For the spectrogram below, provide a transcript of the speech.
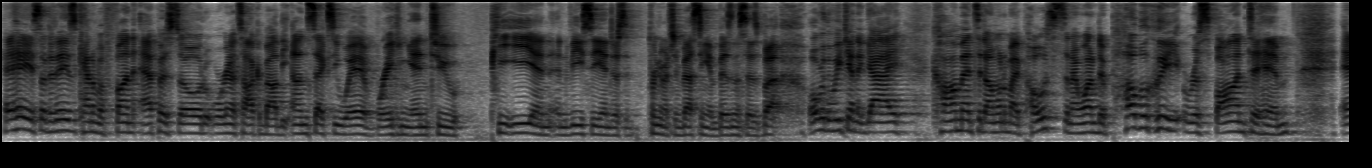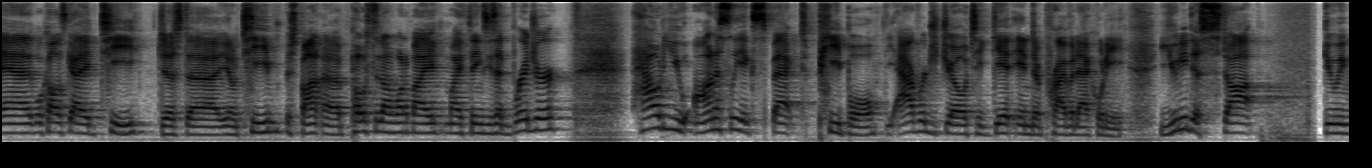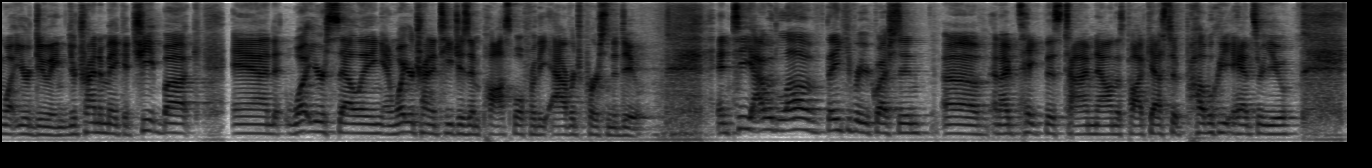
Hey, so today's kind of a fun episode. We're going to talk about the unsexy way of breaking into PE and, and VC and just pretty much investing in businesses. But over the weekend, a guy commented on one of my posts, and I wanted to publicly respond to him. And we'll call this guy T. Just uh, you know, T respond, uh, posted on one of my my things. He said, "Bridger, how do you honestly expect people, the average Joe, to get into private equity? You need to stop." doing what you're doing. You're trying to make a cheap buck, and what you're selling and what you're trying to teach is impossible for the average person to do. And T, I would love, thank you for your question. Um, and I take this time now on this podcast to publicly answer you.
